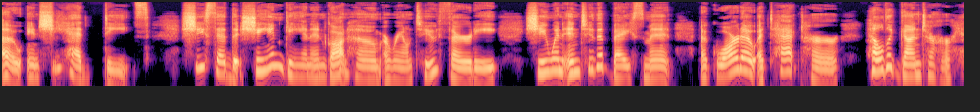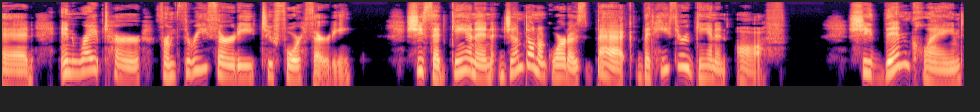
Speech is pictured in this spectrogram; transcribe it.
Oh, and she had deets. She said that she and Gannon got home around 2:30. She went into the basement. Eduardo attacked her, held a gun to her head, and raped her from 3:30 to 4:30. She said Gannon jumped on Eduardo's back, but he threw Gannon off. She then claimed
